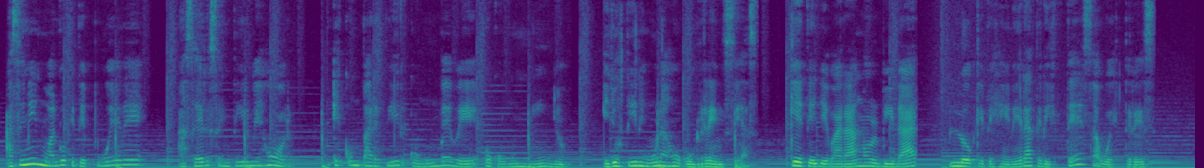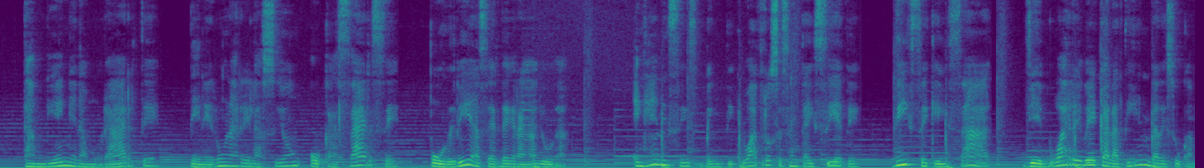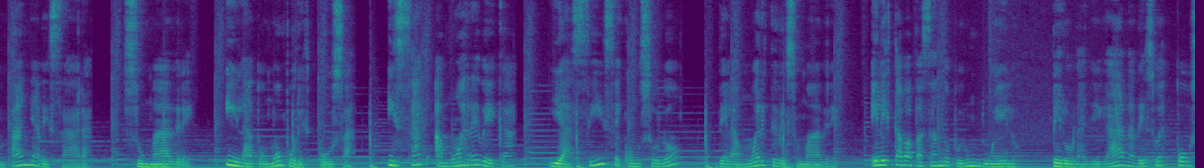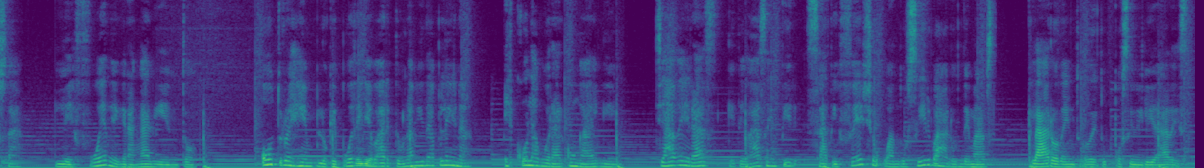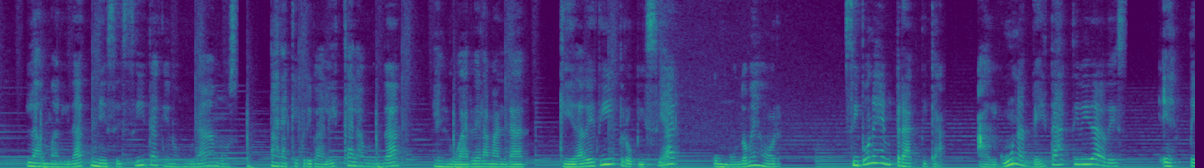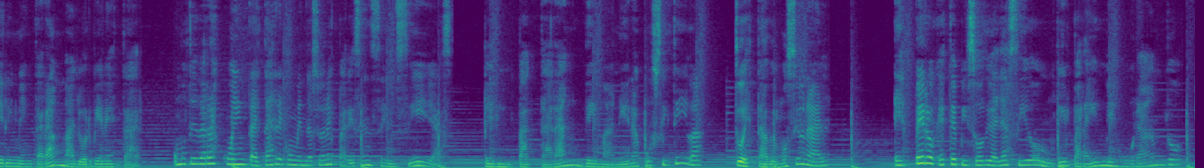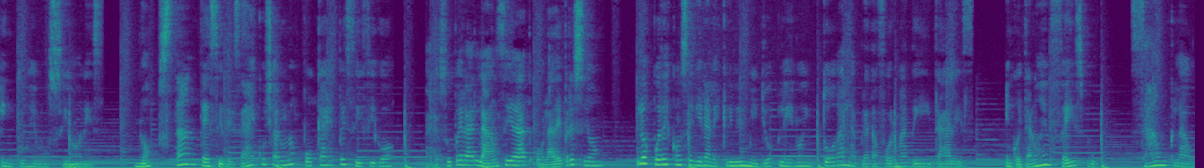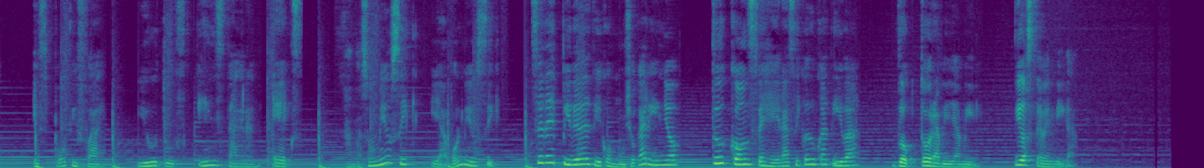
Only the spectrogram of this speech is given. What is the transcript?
Asimismo, algo que te puede hacer sentir mejor es compartir con un bebé o con un niño. Ellos tienen unas ocurrencias que te llevarán a olvidar lo que te genera tristeza o estrés. También enamorarte, tener una relación o casarse podría ser de gran ayuda. En Génesis 24:67 dice que Isaac llevó a Rebeca a la tienda de su campaña de Sara, su madre, y la tomó por esposa. Isaac amó a Rebeca y así se consoló de la muerte de su madre. Él estaba pasando por un duelo, pero la llegada de su esposa le fue de gran aliento. Otro ejemplo que puede llevarte una vida plena es colaborar con alguien ya verás que te vas a sentir satisfecho cuando sirvas a los demás, claro, dentro de tus posibilidades. La humanidad necesita que nos unamos para que prevalezca la bondad en lugar de la maldad. Queda de ti propiciar un mundo mejor. Si pones en práctica algunas de estas actividades, experimentarás mayor bienestar. Como te darás cuenta, estas recomendaciones parecen sencillas, pero impactarán de manera positiva tu estado emocional. Espero que este episodio haya sido útil para ir mejorando en tus emociones. No obstante, si deseas escuchar unos podcasts específicos para superar la ansiedad o la depresión, los puedes conseguir al escribir mi yo pleno en todas las plataformas digitales. Encuéntranos en Facebook, SoundCloud, Spotify, YouTube, Instagram, X, Amazon Music y Apple Music, se despide de ti con mucho cariño tu consejera psicoeducativa, doctora Villamil. Dios te bendiga.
